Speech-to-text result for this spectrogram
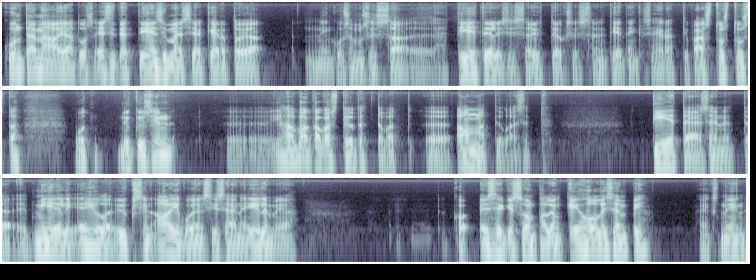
kun tämä ajatus esitettiin ensimmäisiä kertoja niin kuin semmoisissa eh, tieteellisissä yhteyksissä, niin tietenkin se herätti vastustusta, mutta nykyisin eh, ihan vakavasti otettavat eh, ammattilaiset tietää sen, että, että mieli ei ole yksin aivojen sisäinen ilmiö. Ensinnäkin se on paljon kehollisempi, eikö niin?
